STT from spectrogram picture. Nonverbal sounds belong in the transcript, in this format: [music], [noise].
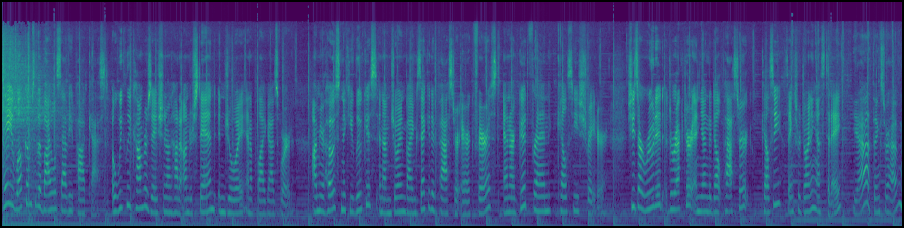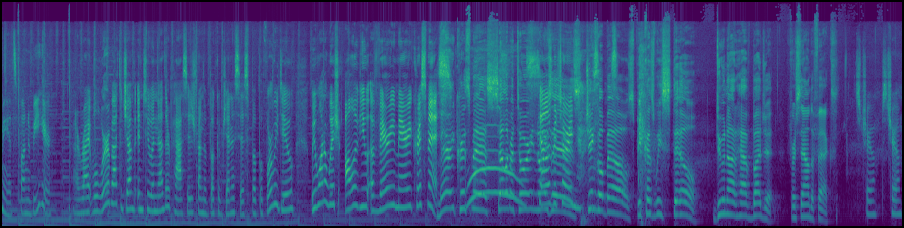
Hey, welcome to the Bible Savvy Podcast, a weekly conversation on how to understand, enjoy, and apply God's Word. I'm your host, Nikki Lucas, and I'm joined by Executive Pastor Eric Ferris and our good friend, Kelsey Schrader. She's our Rooted Director and Young Adult Pastor. Kelsey, thanks for joining us today. Yeah, thanks for having me. It's fun to be here. All right, well, we're about to jump into another passage from the book of Genesis, but before we do, we want to wish all of you a very Merry Christmas. Merry Christmas! Celebratory noises, Celebratory jingle [laughs] bells, because we still do not have budget for sound effects. It's true. It's true.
